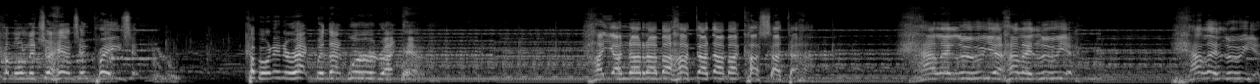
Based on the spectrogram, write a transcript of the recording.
Come on, lift your hands and praise Him. Come on, interact with that word right now. Hallelujah, hallelujah, hallelujah.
